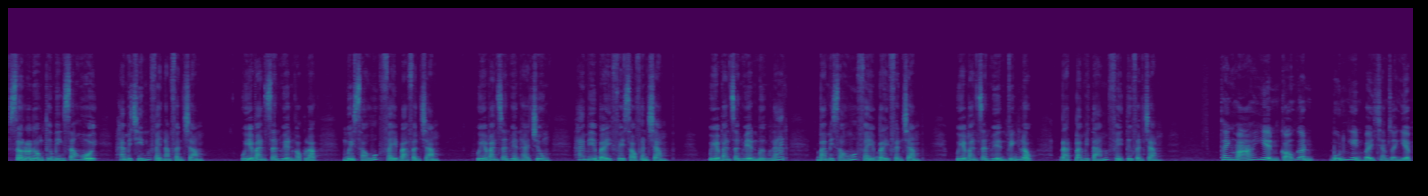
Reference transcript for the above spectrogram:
Sở Lao động Thương binh Xã hội 29,5%, Ủy ban dân huyện Ngọc Lặc 16,3%, Ủy ban dân huyện Hà Trung 27,6%, Ủy ban dân huyện Mường Lát 36,7%, Ủy ban dân huyện Vĩnh Lộc đạt 38,4%. Thanh Hóa hiện có gần 4.700 doanh nghiệp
